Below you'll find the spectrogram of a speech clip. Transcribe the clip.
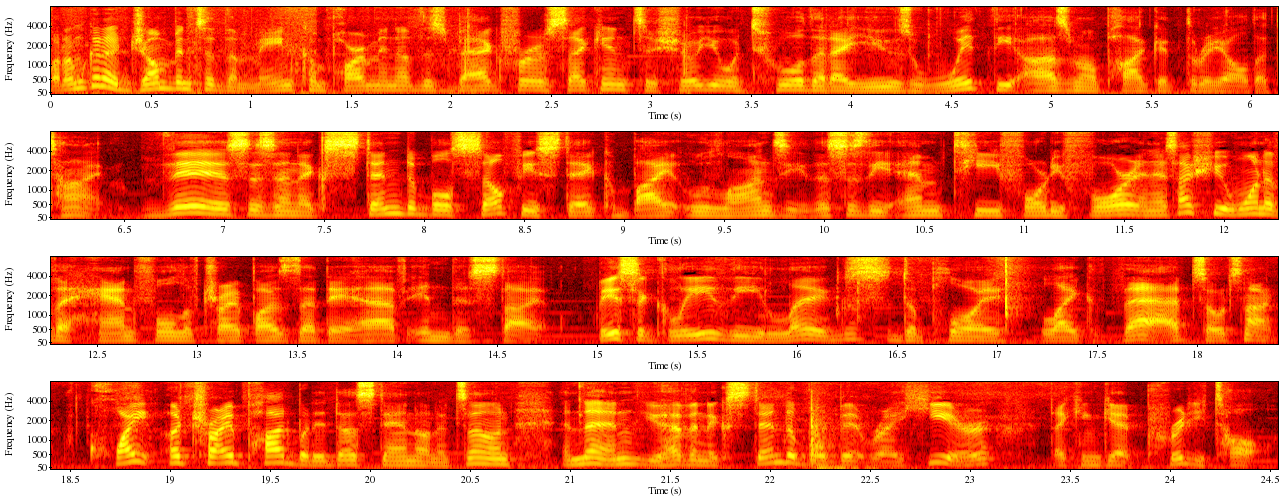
But I'm going to jump into the main compartment of this bag for a second to show you a tool that I use with the Osmo Pocket 3 all the time. This is an extendable selfie stick by Ulanzi. This is the MT44 and it's actually one of a handful of tripods that they have in this style. Basically, the legs deploy like that, so it's not quite a tripod, but it does stand on its own. And then you have an extendable bit right here that can get pretty tall.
